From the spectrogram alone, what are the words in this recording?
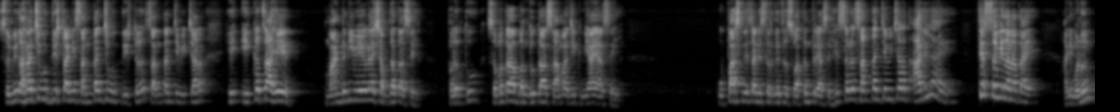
संविधानाची उद्दिष्ट आणि संतांची उद्दिष्ट संतांचे विचार हे एकच आहेत. मांडणी वेगवेगळ्या शब्दात असेल परंतु समता बंधुता सामाजिक न्याय असेल उपासनेचं आणि श्रद्धेचं स्वातंत्र्य असेल हे सगळं संतांच्या विचारात आलेलं आहे. तेच संविधानात आहे. आणि म्हणून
